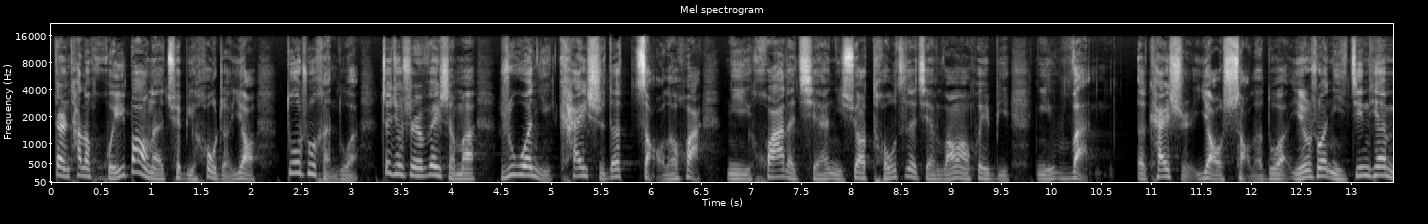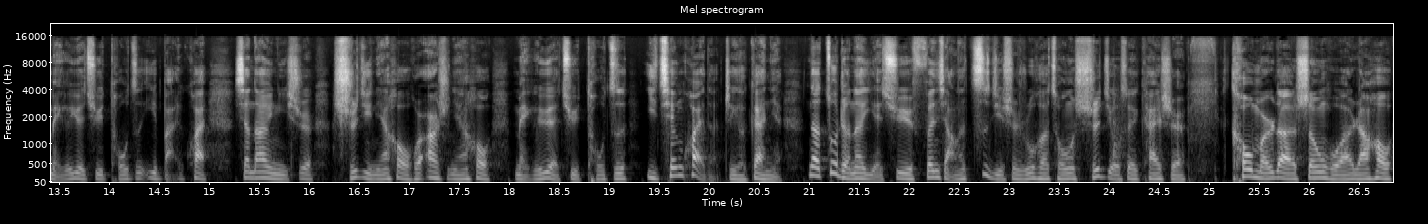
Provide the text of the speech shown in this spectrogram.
但是他的回报呢却比后者要多出很多。这就是为什么如果你开始的早的话，你花的钱，你需要投资的钱往往会比你晚。的开始要少得多。也就是说，你今天每个月去投资一百块，相当于你是十几年后或者二十年后每个月去投资一千块的这个概念。那作者呢也去分享了自己是如何从十九岁开始抠门的生活，然后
